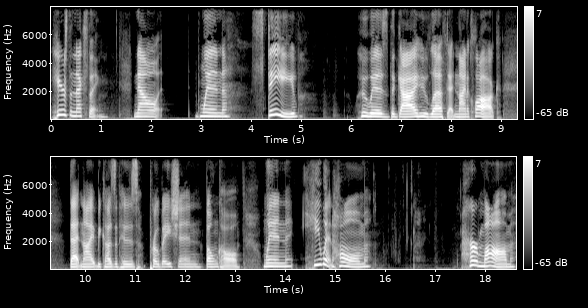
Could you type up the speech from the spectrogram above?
here's the next thing. Now, when Steve, who is the guy who left at nine o'clock that night because of his probation phone call, when he went home, her mom,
